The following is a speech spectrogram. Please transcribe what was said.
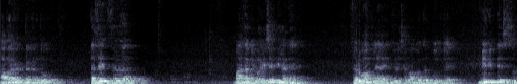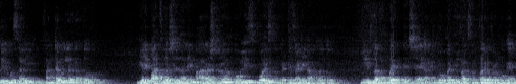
आभार व्यक्त करतो. तसेच माझा मी परिचय दिला नाही. सर्व आपल्या एन जी ओच्या बाबतच बोलतोय. मी रितेश सुनील गोसावी सांतागुलला राहतो गेले पाच वर्ष झाले महाराष्ट्र पोलीस बॉईज संघटनेसाठी काम करतो. मी इथला मुंबई अध्यक्ष आहे आणि कोकण विभाग संपर्क प्रमुख आहे.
